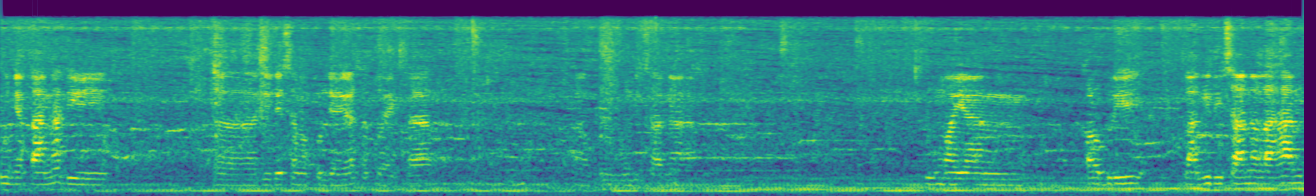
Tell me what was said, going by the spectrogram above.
punya tanah di eh, di Desa Mapurjaya satu hektar. Eh, berhubung di sana lumayan kalau beli lagi di sana lahan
